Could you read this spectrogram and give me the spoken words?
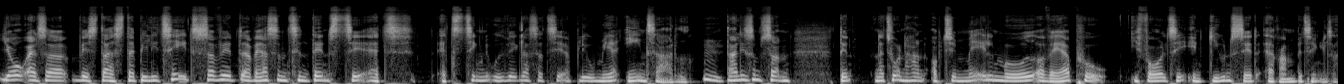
Jo, altså hvis der er stabilitet, så vil der være sådan en tendens til, at at tingene udvikler sig til at blive mere ensartet. Mm. Der er ligesom sådan, den, naturen har en optimal måde at være på i forhold til en given sæt af rammebetingelser.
